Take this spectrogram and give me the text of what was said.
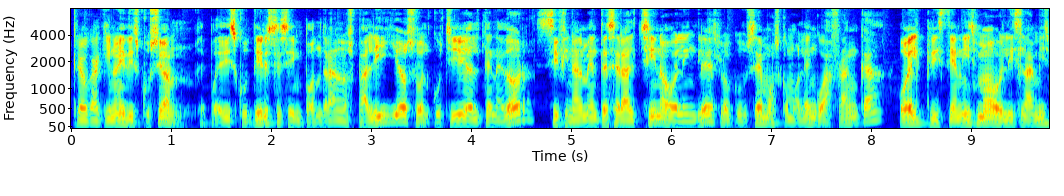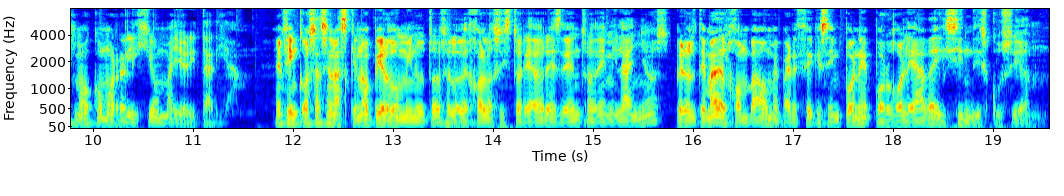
Creo que aquí no hay discusión. Se puede discutir si se impondrán los palillos o el cuchillo y el tenedor, si finalmente será el chino o el inglés lo que usemos como lengua franca, o el cristianismo o el islamismo como religión mayoritaria. En fin, cosas en las que no pierdo un minuto, se lo dejo a los historiadores de dentro de mil años, pero el tema del hombao me parece que se impone por goleada y sin discusión.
